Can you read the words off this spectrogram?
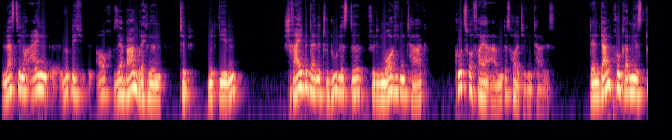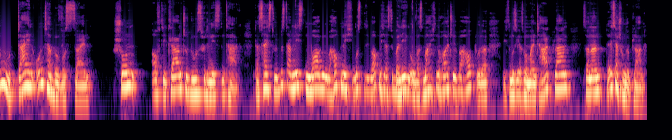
lass dir noch einen äh, wirklich auch sehr bahnbrechenden Tipp mitgeben. Schreibe deine To-Do-Liste für den morgigen Tag kurz vor Feierabend des heutigen Tages. Denn dann programmierst du dein Unterbewusstsein schon auf die klaren To-Dos für den nächsten Tag. Das heißt, du bist am nächsten Morgen überhaupt nicht, musst überhaupt nicht erst überlegen, oh, was mache ich denn heute überhaupt? Oder jetzt muss ich erstmal meinen Tag planen, sondern der ist ja schon geplant.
